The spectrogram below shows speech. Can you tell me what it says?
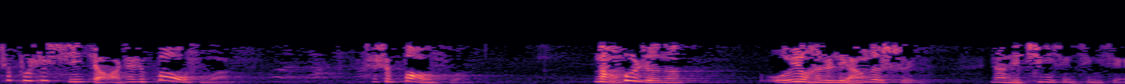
这不是洗脚啊，这是报复啊，这是报复。那或者呢，我用很凉的水让你清醒清醒。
